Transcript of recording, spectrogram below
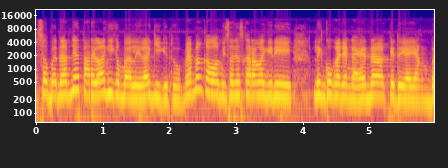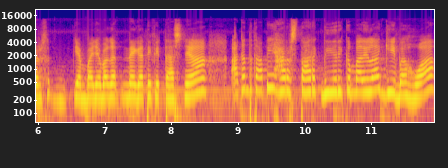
sebenarnya tarik lagi kembali lagi gitu. Memang kalau misalnya sekarang lagi di lingkungan yang nggak enak gitu ya yang ber- yang banyak banget negativitasnya akan tetapi harus tarik diri kembali lagi bahwa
